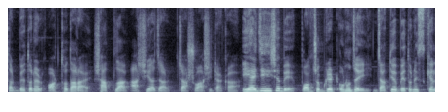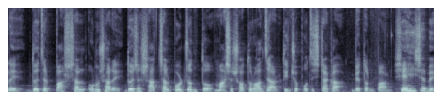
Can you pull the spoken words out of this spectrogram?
তার বেতনের অর্থ দাঁড়ায় সাত লাখ আশি হাজার চারশো আশি টাকা। এআইজি হিসেবে পঞ্চম গ্রেড অনুযায়ী জাতীয় বেতন স্কেলে দুই সাল অনুসারে দুই সাল পর্যন্ত মাসে সতেরো হাজার তিনশো পঁচিশ টাকা বেতন পান। সে হিসেবে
